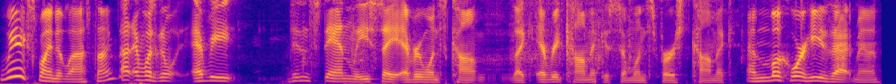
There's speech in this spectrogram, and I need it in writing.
We explained it last time. Not everyone's gonna. Every didn't Stan Lee say everyone's com like every comic is someone's first comic? And look where he's at, man.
